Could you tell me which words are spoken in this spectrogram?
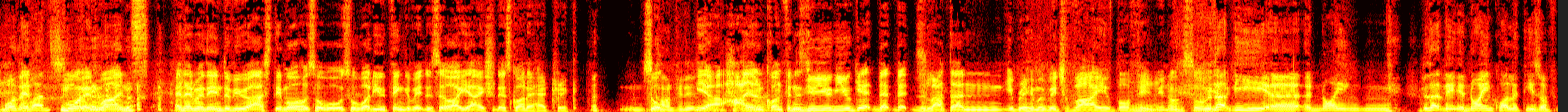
more than once. More than once. And then when the interviewer asked him, "Oh, so so what do you think of it?" He said, "Oh, yeah, I should have scored a hat trick." So confidence. Yeah, high yeah. on confidence. You you you get that that Zlatan Ibrahimovic vibe of mm. him, you know. So without yeah. the uh, annoying without the annoying qualities of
